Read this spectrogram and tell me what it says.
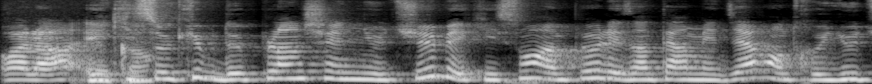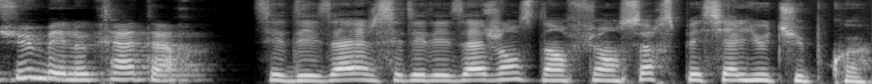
Voilà, et qui s'occupe de plein de chaînes YouTube et qui sont un peu les intermédiaires entre YouTube et le créateur. C'est des c'était des agences d'influenceurs spéciales YouTube, quoi.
